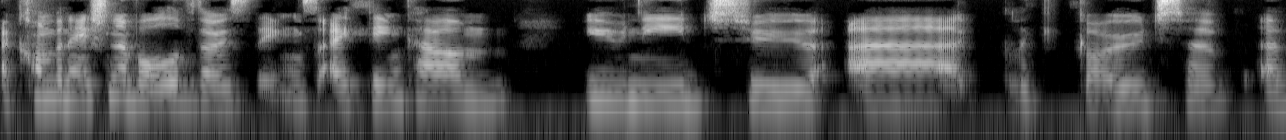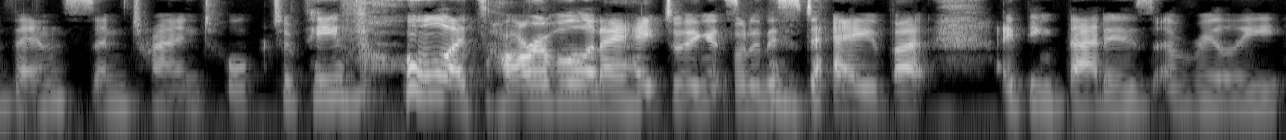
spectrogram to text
a combination of all of those things. I think um, you need to uh, like go to events and try and talk to people. it's horrible, and I hate doing it sort of this day, but I think that is a really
